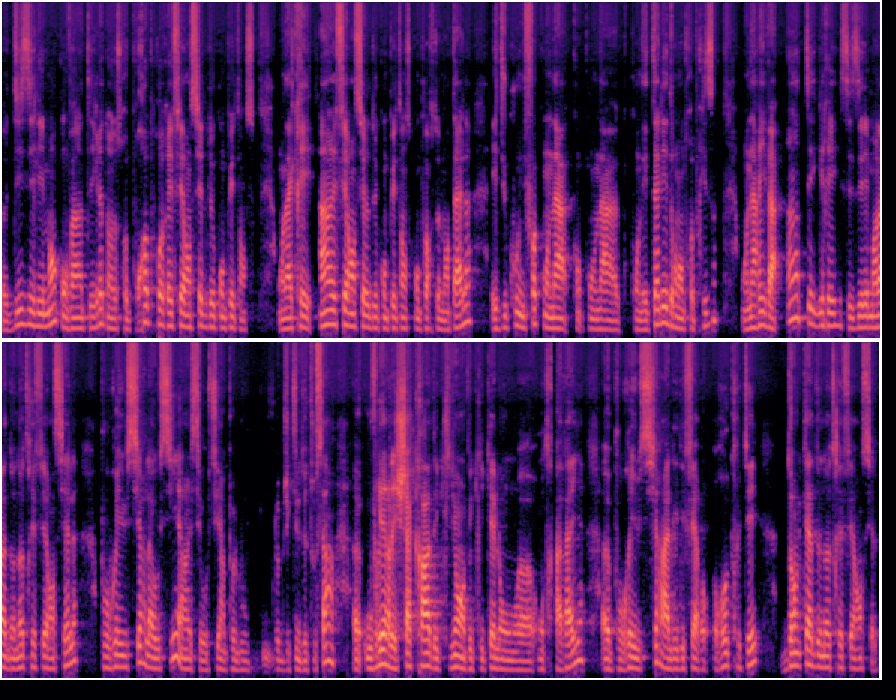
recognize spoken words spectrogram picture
euh, des éléments qu'on va intégrer dans notre propre référentiel de compétences. On a créé un référentiel de compétences comportementales et du coup une fois qu'on a qu'on a qu'on est allé dans l'entreprise, on arrive à intégrer ces éléments-là dans notre référentiel pour réussir là aussi, hein, et c'est aussi un peu l'objectif de tout ça, euh, ouvrir les chakras des clients avec lesquels on, on travaille pour réussir à aller les faire recruter dans le cadre de notre référentiel.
